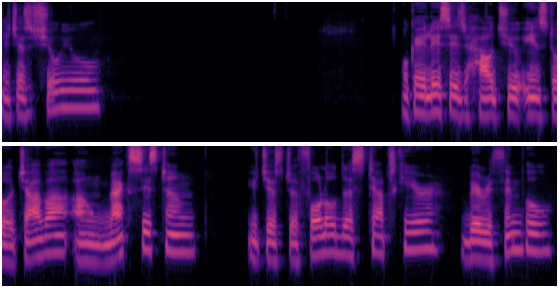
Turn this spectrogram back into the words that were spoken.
I just show you Okay, this is how to install Java on Mac system. You just follow the steps here, very simple.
